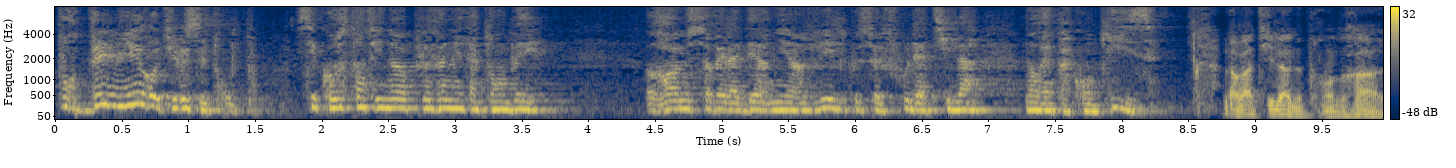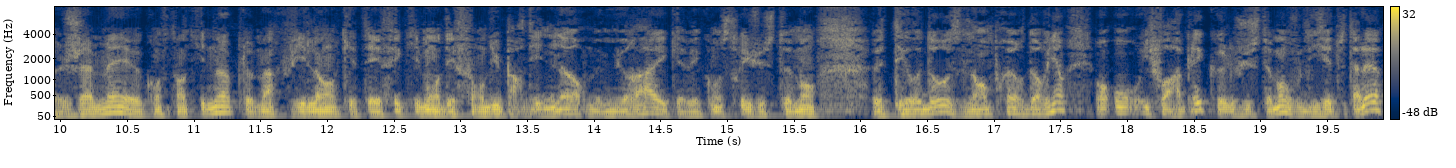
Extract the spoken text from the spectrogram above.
pour daigner retirer ses troupes. Si Constantinople venait à tomber, Rome serait la dernière ville que ce fou d'Attila n'aurait pas conquise. Alors Attila ne prendra jamais euh, Constantinople, Marc Villan, qui était effectivement défendu par d'énormes murailles qu'avait construit justement euh, Théodose, l'empereur d'Orient. il faut rappeler que justement, vous le disiez tout à l'heure,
